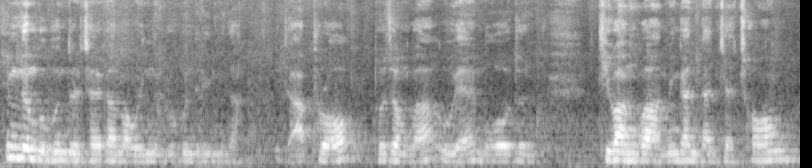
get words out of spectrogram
힘든 부분들을 절감하고 있는 부분들입니다. 이제 앞으로 도정과 의회 모든 기관과 민간단체 총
